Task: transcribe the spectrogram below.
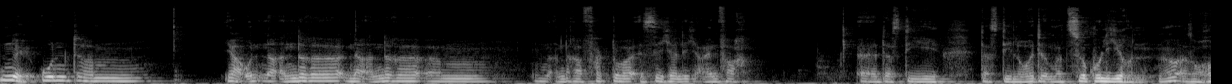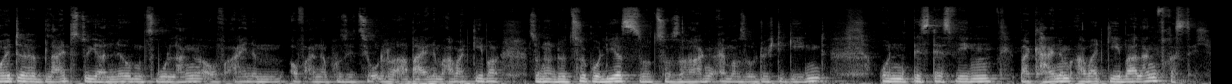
Nö, und ähm, ja, und eine andere, eine andere, ähm, ein anderer Faktor ist sicherlich einfach, äh, dass, die, dass die Leute immer zirkulieren. Ne? Also heute bleibst du ja nirgendwo lange auf, einem, auf einer Position oder bei einem Arbeitgeber, sondern du zirkulierst sozusagen einmal so durch die Gegend und bist deswegen bei keinem Arbeitgeber langfristig.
